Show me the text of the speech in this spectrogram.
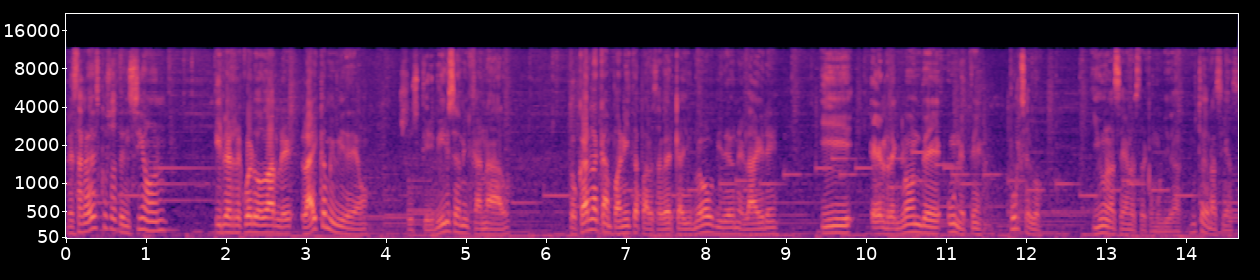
Les agradezco su atención y les recuerdo darle like a mi video, suscribirse a mi canal, tocar la campanita para saber que hay un nuevo video en el aire y el renglón de Únete, púlselo y únase a nuestra comunidad. Muchas gracias.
